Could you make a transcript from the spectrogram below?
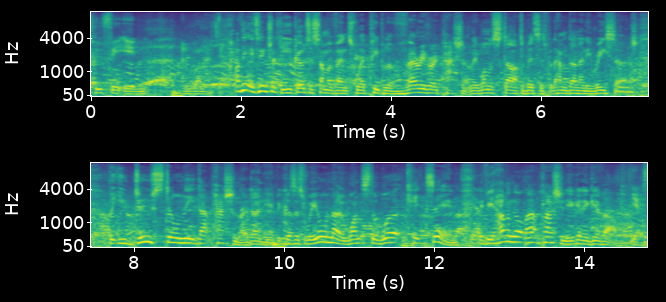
two feet in and run at it. I think it's interesting. You go to some events where people are very, very passionate. They want to start a business, but they haven't done any research. But you do still need that passion, though, don't you? Because as we all know, once the work kicks in, if you haven't got that passion, you're going to give up. Yes,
